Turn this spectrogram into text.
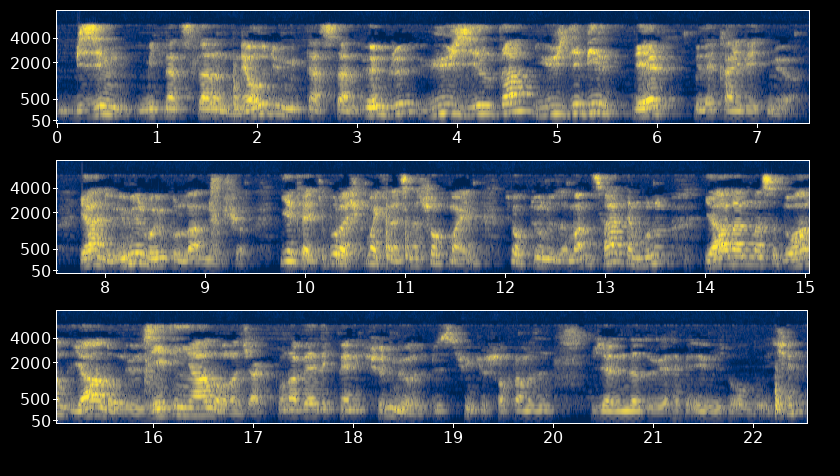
bizim mıknatısların, neodyum mıknatısların ömrü 100 yılda yüzde bir değer bile kaybetmiyor. Yani ömür boyu kullanılıyor şu. Yeter ki bulaşık makinesine sokmayın. Soktuğunuz zaman zaten bunun yağlanması doğal yağlı oluyor. Zeytinyağlı olacak. Buna verdik benik sürmüyoruz biz. Çünkü soframızın üzerinde duruyor. Hep evimizde olduğu için.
